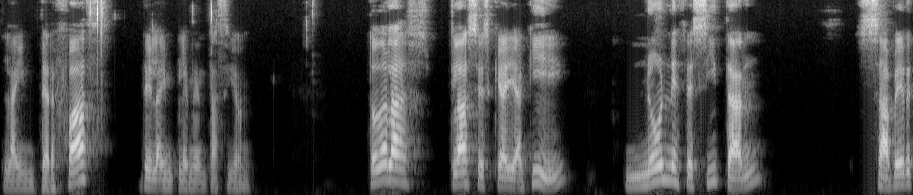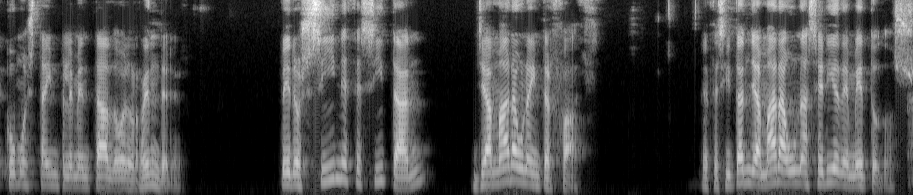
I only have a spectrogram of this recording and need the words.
la interfaz de la implementación. Todas las clases que hay aquí no necesitan saber cómo está implementado el renderer, pero sí necesitan llamar a una interfaz. Necesitan llamar a una serie de métodos.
